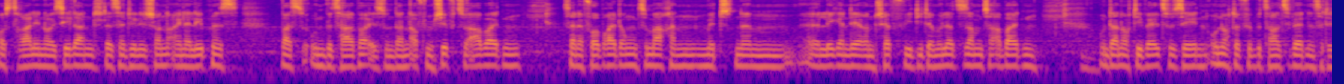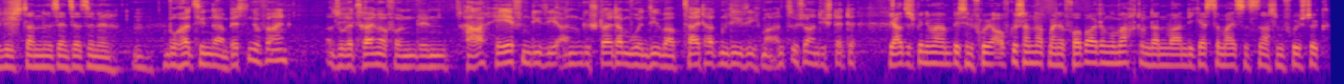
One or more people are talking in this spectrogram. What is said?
Australien, Neuseeland. Das ist natürlich schon ein Erlebnis, was unbezahlbar ist. Und dann auf dem Schiff zu arbeiten, seine Vorbereitungen zu machen, mit einem äh, legendären Chef wie Dieter Müller zusammenzuarbeiten und dann noch die Welt zu sehen und noch dafür bezahlt zu werden, ist natürlich dann sensationell. Wo hat es Ihnen da am besten gefallen? Also jetzt rein mal von den Häfen, die Sie angesteuert haben, wohin Sie überhaupt Zeit hatten, die sich mal anzuschauen, die Städte? Ja, also ich bin immer ein bisschen früher aufgestanden, habe meine Vorbereitung gemacht und dann waren die Gäste meistens nach dem Frühstück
